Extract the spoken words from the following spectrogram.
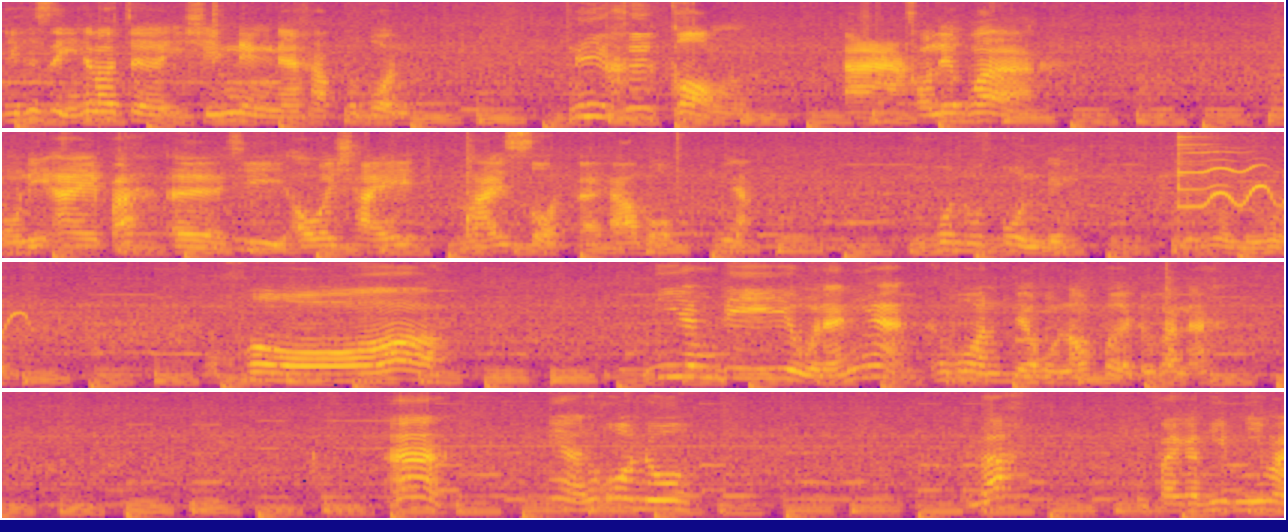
นี่คือสิ่งที่เราเจออีกชิ้นหนึ่งนะครับทุกคน นี่คือกล่อง อ่าเขาเรียกว่าของดีไอปะเออที่เอาไว้ใช้ไลฟ์สดนะครับผม เนี่ยทุก คนดูฝุ่นดิทุกคนดูฝุ่นโอ้โห นี่ยังดีอยู่นะเนี่ยทุกคนเดี๋ยวผมลองเปิดดูก่อนนะ อะ เนี่ยทุกคนดู เห็นปะเห็นไฟกระพริบนี้ไหม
